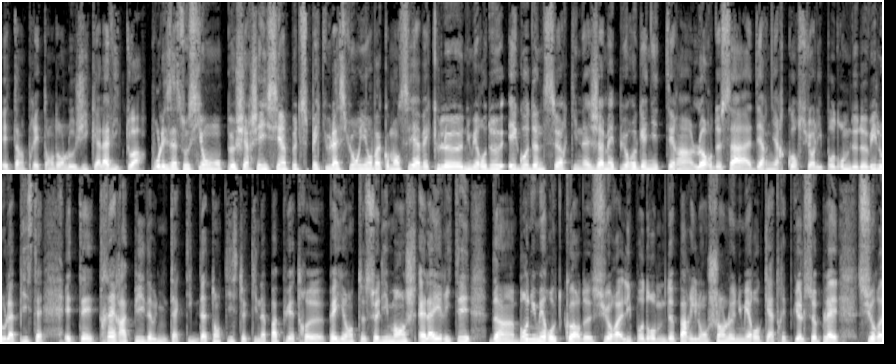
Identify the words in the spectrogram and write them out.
est un prétendant logique à la victoire. Pour les associés, on peut chercher ici un peu de spéculation et on va commencer avec le numéro 2, Ego Dancer, qui n'a jamais pu regagner de terrain lors de sa dernière course sur l'hippodrome de Deauville où la piste était très rapide, une tactique d'attentiste qui n'a pas pu être payante. Ce dimanche, elle a hérité d'un bon numéro de corde sur l'hippodrome de Paris-Longchamp, le numéro 4, et puis elle se plaît sur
